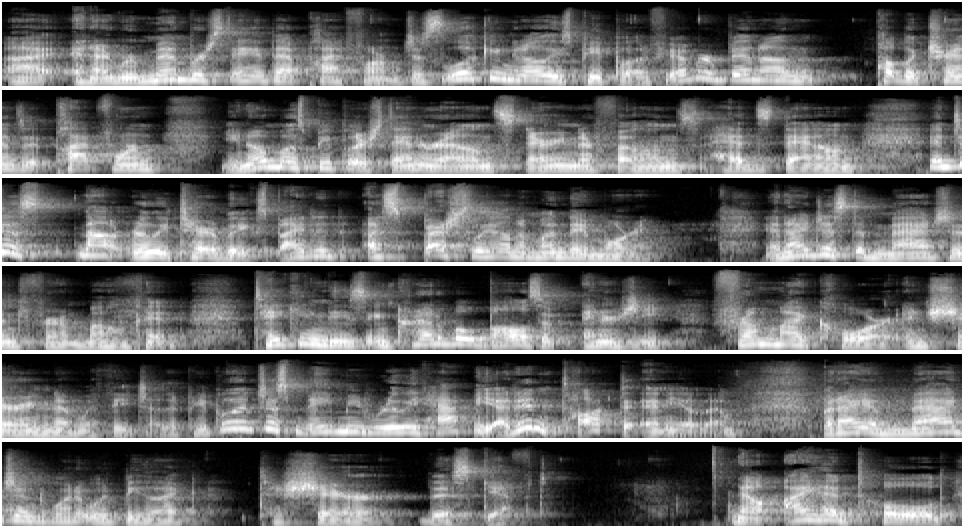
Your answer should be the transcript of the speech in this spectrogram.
Uh, and I remember standing at that platform, just looking at all these people. And if you've ever been on public transit platform, you know, most people are standing around staring their phones, heads down, and just not really terribly excited, especially on a Monday morning. And I just imagined for a moment taking these incredible balls of energy from my core and sharing them with each other people. It just made me really happy. I didn't talk to any of them, but I imagined what it would be like to share this gift. Now, I had told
